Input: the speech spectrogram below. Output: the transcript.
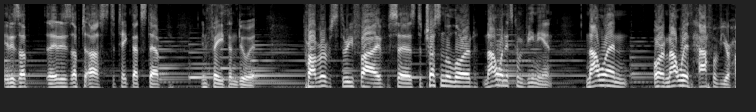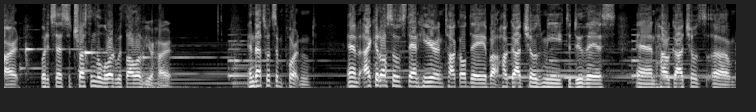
it is up, it is up to us to take that step in faith and do it. Proverbs 3 5 says, To trust in the Lord, not when it's convenient, not when, or not with half of your heart, but it says to trust in the Lord with all of your heart. And that's what's important. And I could also stand here and talk all day about how God chose me to do this and how God chose um,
